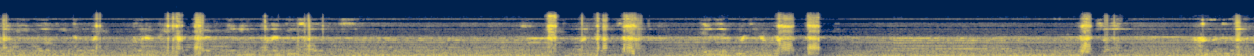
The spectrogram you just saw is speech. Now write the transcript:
Huggy toy could appear out of any one of these holes. One comes out, it. That's all. Good luck.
